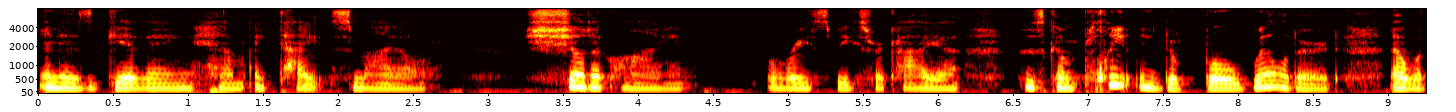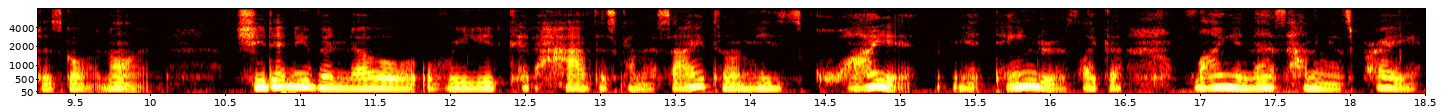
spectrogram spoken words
and is giving him a tight smile. She'll decline. Reed speaks for Kaya, who's completely bewildered at what is going on. She didn't even know Reed could have this kind of side to him. He's quiet yet dangerous, like a lioness hunting its prey.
